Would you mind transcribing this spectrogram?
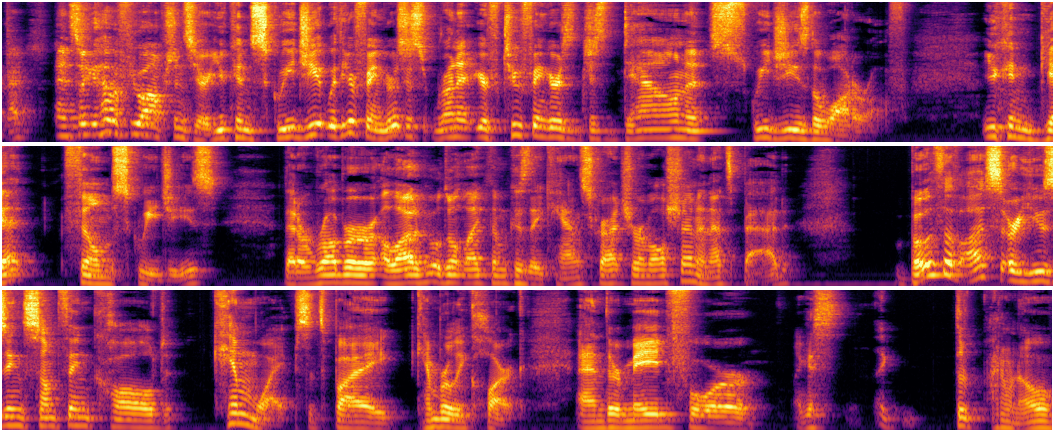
Okay. And so you have a few options here. You can squeegee it with your fingers. Just run it your two fingers just down it squeegees the water off. You can get film squeegees that are rubber. A lot of people don't like them because they can scratch your emulsion, and that's bad. Both of us are using something called Kim Wipes. It's by Kimberly Clark, and they're made for, I guess, like I don't know,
